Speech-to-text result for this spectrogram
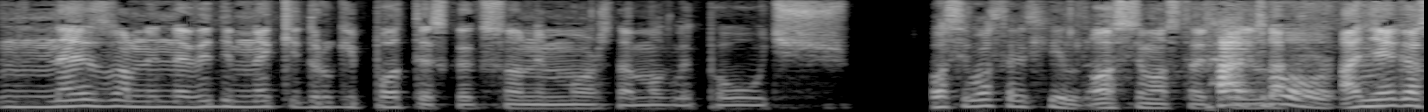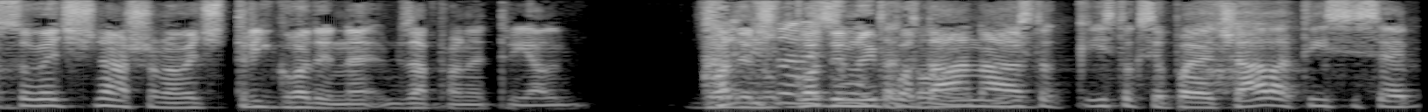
ne znam ni ne vidim neki drugi potez kojeg su oni možda mogli povući. Osim ostaviti Hilda. Osim ostaviti Pa Hilda. to! A njega su već, znaš, ono, već tri godine, zapravo ne tri, ali Ali godinu, godinu i po dana. Istok, istok se pojačava, ti si se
